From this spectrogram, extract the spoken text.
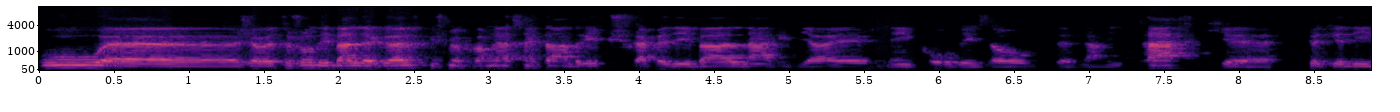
Ou euh, j'avais toujours des balles de golf, puis je me promenais à Saint-André, puis je frappais des balles dans la rivière, dans les cours des autres, dans les parcs. Euh, il y a des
